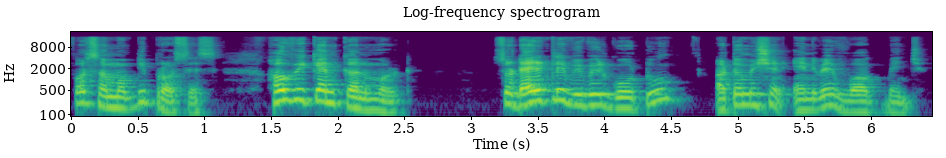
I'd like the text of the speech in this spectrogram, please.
for some of the process. How we can convert? So directly we will go to automation anywhere workbench.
